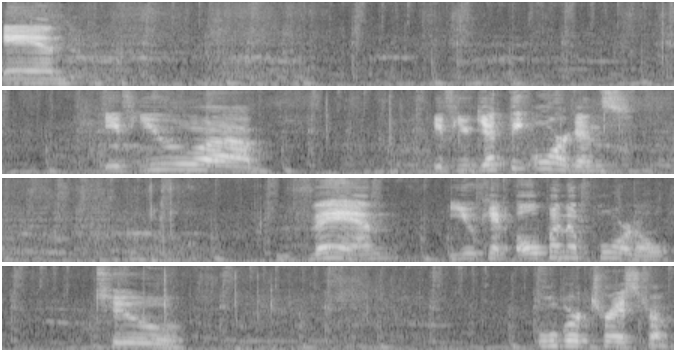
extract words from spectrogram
And if you, uh, if you get the organs, then you can open a portal to Uber Tristram.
